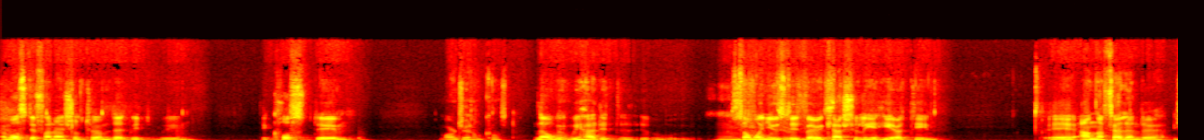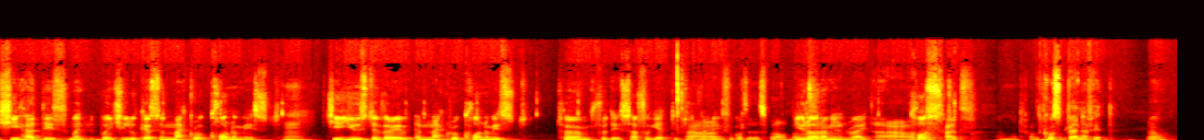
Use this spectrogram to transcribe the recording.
and what's the financial term that we, we the cost? Um, Marginal cost? no, we, we had it. Uh, someone used it very casually here at the. Uh, Anna Felländer, she had this when when she looked as a macroeconomist. She used a very a macroeconomist term for this. I forget it Ah, already. I forgot it as well. you know what I mean, right? Ah, I'm Cost. not I'm not how- Cost benefit? No?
